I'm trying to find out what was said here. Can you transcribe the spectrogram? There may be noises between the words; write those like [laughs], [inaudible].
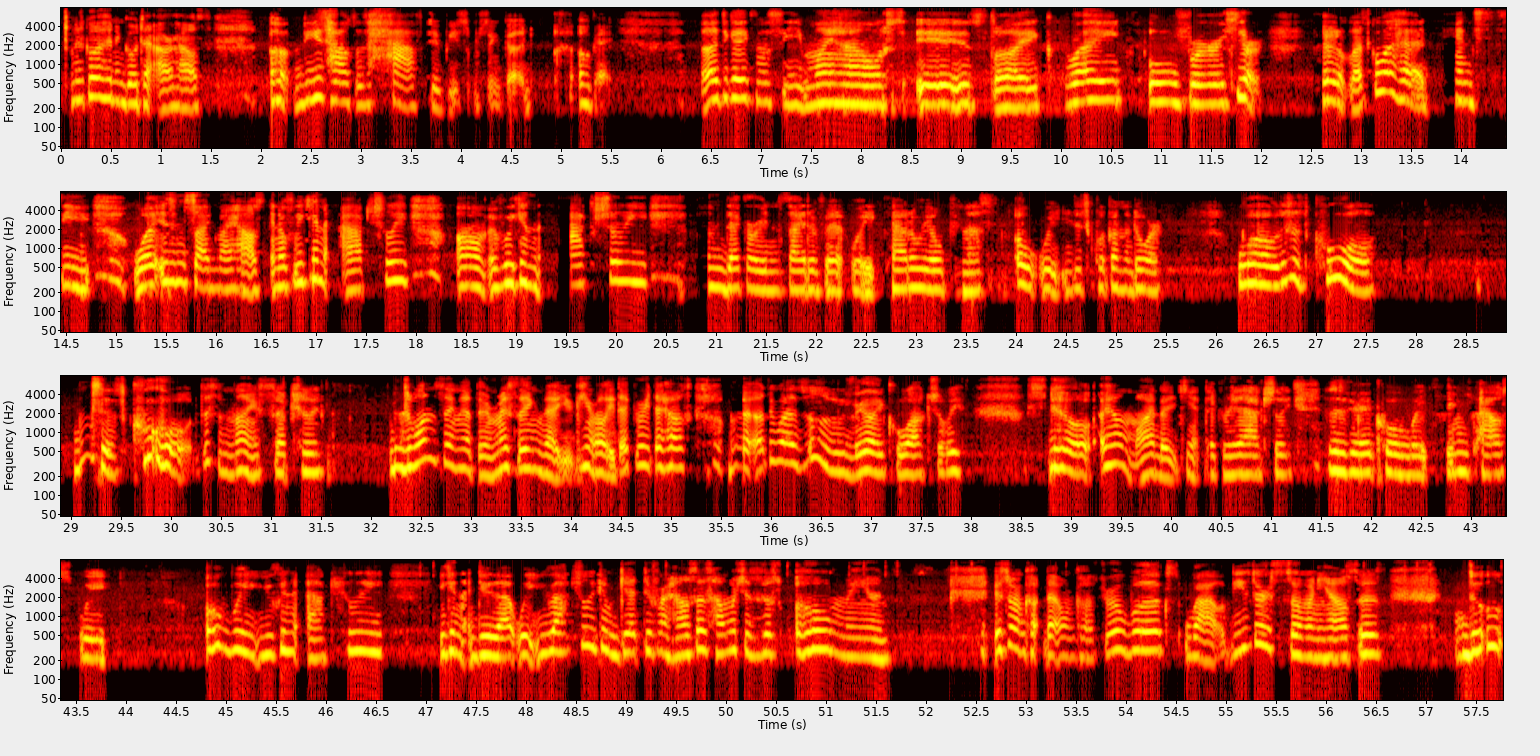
Let's go ahead and go to our house. Uh, these houses have to be something good. [laughs] Okay as you guys can see, my house is like right over here. Okay, let's go ahead and see what is inside my house and if we can actually, um, if we can actually um, decorate inside of it. Wait, how do we open this? Oh, wait, you just click on the door. Whoa, this is cool. This is cool. This is nice, actually. There's one thing that they're missing that you can't really decorate the house, but otherwise this is very cool actually. Still, I don't mind that you can't decorate it actually. This is very cool. Wait, change house, wait. Oh wait, you can actually, you can do that. Wait, you actually can get different houses. How much is this? Oh man. This one, that one costs Robux. Wow, these are so many houses.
